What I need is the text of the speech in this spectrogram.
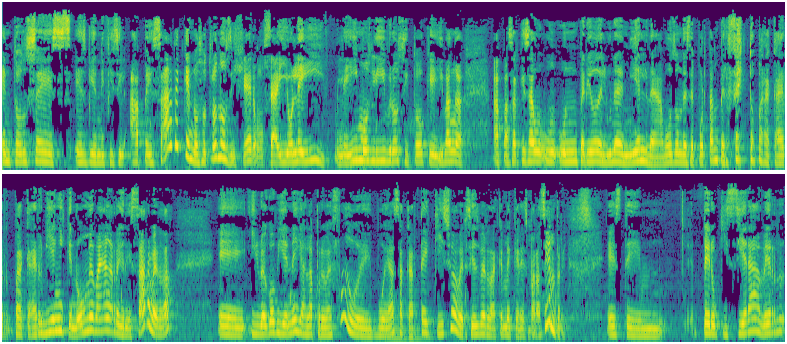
entonces es bien difícil, a pesar de que nosotros nos dijeron, o sea, yo leí, leímos libros y todo que iban a, pasar quizá un, periodo de luna de miel, veamos, donde se portan perfecto para caer, para caer bien y que no me vayan a regresar, ¿verdad? Eh, y luego viene ya la prueba de fuego, de voy a sacarte de quicio a ver si es verdad que me querés para siempre. Este, pero quisiera haber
